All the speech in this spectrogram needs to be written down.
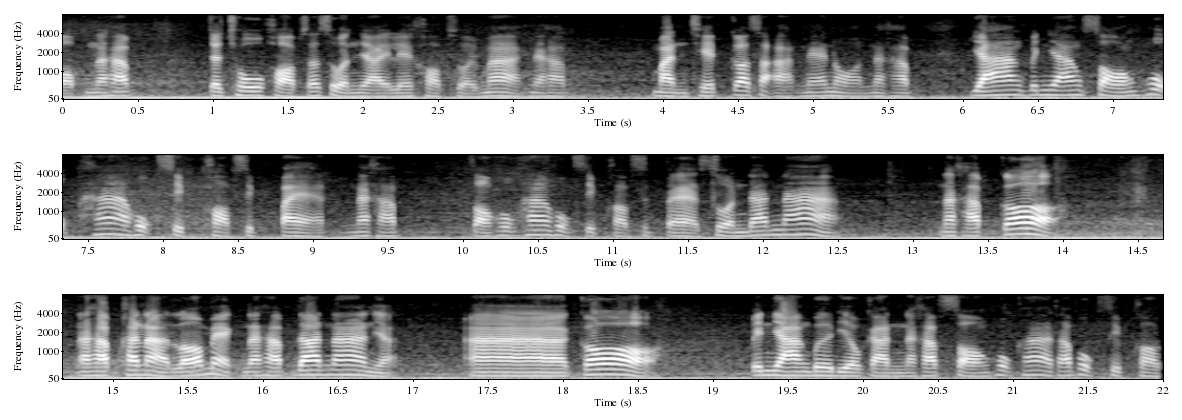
อบนะครับ จะโชว์ขอบซะส่วนใหญ่เลยขอบสวยมากนะครับหมันเช็ดก็สะอาดแน่นอนนะครับยางเป็นยาง 265 60 ขอบ 18 นะครับ 265 60 ขอบ 18 ส่วนด้านหน้านะครับก็นะครับขนาดล้อแม็กนะครับด้านหน้าเนี่ยอ่าก็เป็นยางเบอร์เดียวกันนะครับ 265ทับ60 ขอบ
